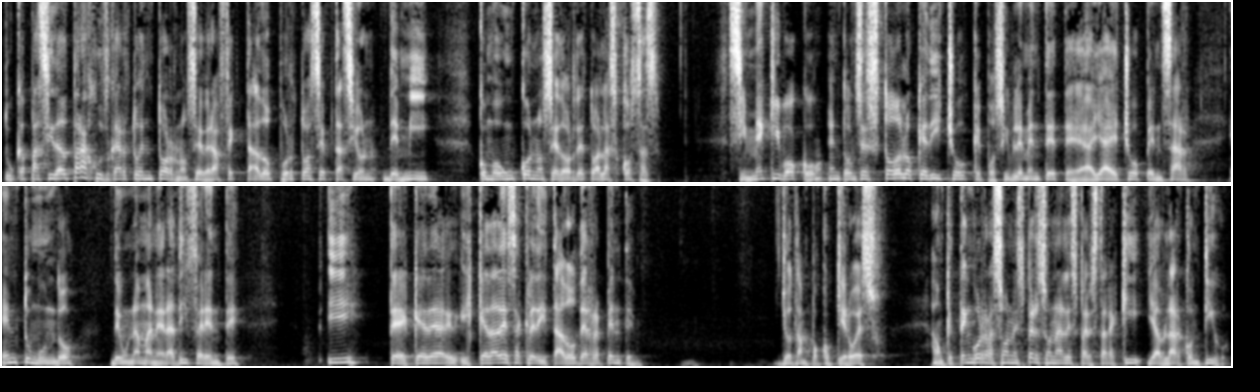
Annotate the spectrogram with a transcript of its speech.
tu capacidad para juzgar tu entorno se verá afectado por tu aceptación de mí como un conocedor de todas las cosas. Si me equivoco, entonces todo lo que he dicho que posiblemente te haya hecho pensar en tu mundo de una manera diferente y te queda, y queda desacreditado de repente. Yo tampoco quiero eso, aunque tengo razones personales para estar aquí y hablar contigo.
